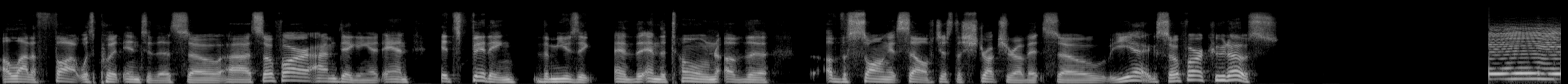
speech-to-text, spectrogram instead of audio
a lot of thought was put into this. So uh so far I'm digging it and it's fitting the music and the, and the tone of the of the song itself, just the structure of it. So yeah, so far kudos. I'm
